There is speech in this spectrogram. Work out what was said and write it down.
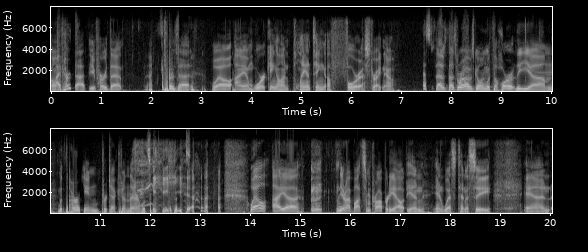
On- I've heard that. You've heard that. I've heard that. Well, I am working on planting a forest right now. That's that's, that's where I was going with the hor- the um with the hurricane protection there. Yeah. Well, I uh, you know I bought some property out in in West Tennessee, and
